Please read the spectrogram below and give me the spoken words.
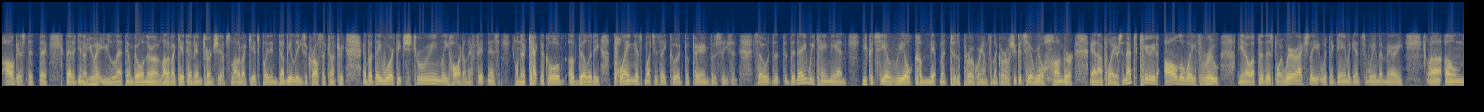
August that that, that you know you you let them go on their own. A lot of our kids have internships. A lot of our kids played in W leagues across the country. But they worked extremely hard on their fitness, on their technical ability, playing as much as they could, preparing for the season. So the, the, day we came in, you could see a real commitment to the program from the girls. You could see a real hunger in our players, and that's carried all the way through, you know, up to this point. We're actually with the game against William and Mary uh, on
